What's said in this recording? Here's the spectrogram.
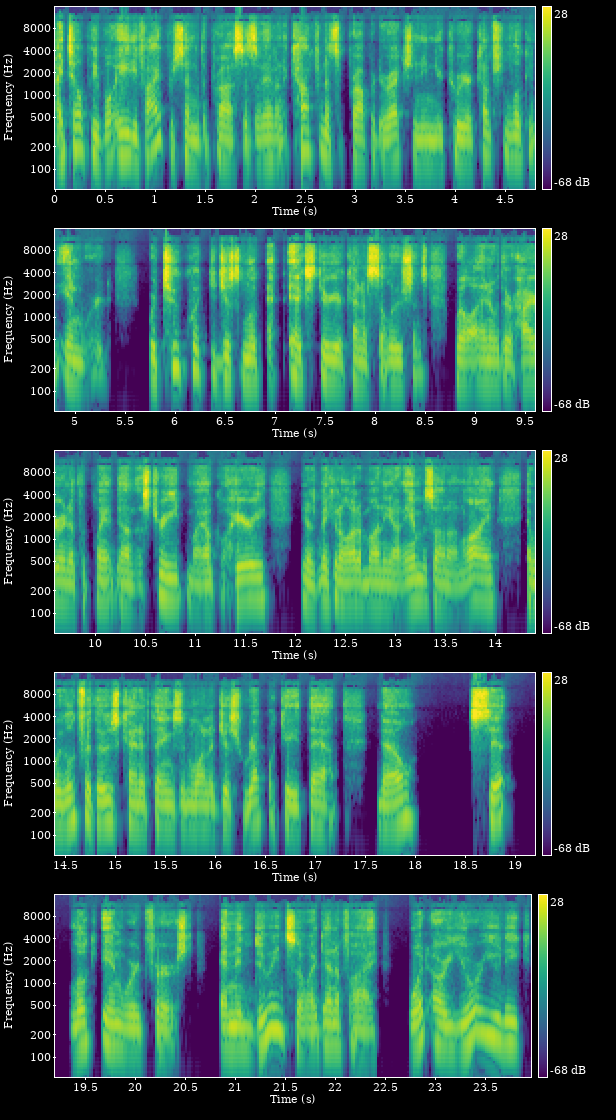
I tell people 85% of the process of having a confidence of proper direction in your career comes from looking inward. We're too quick to just look at exterior kind of solutions. Well, I know they're hiring at the plant down the street. My uncle Harry, you know, is making a lot of money on Amazon online, and we look for those kind of things and want to just replicate that. No, sit, look inward first, and in doing so, identify what are your unique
